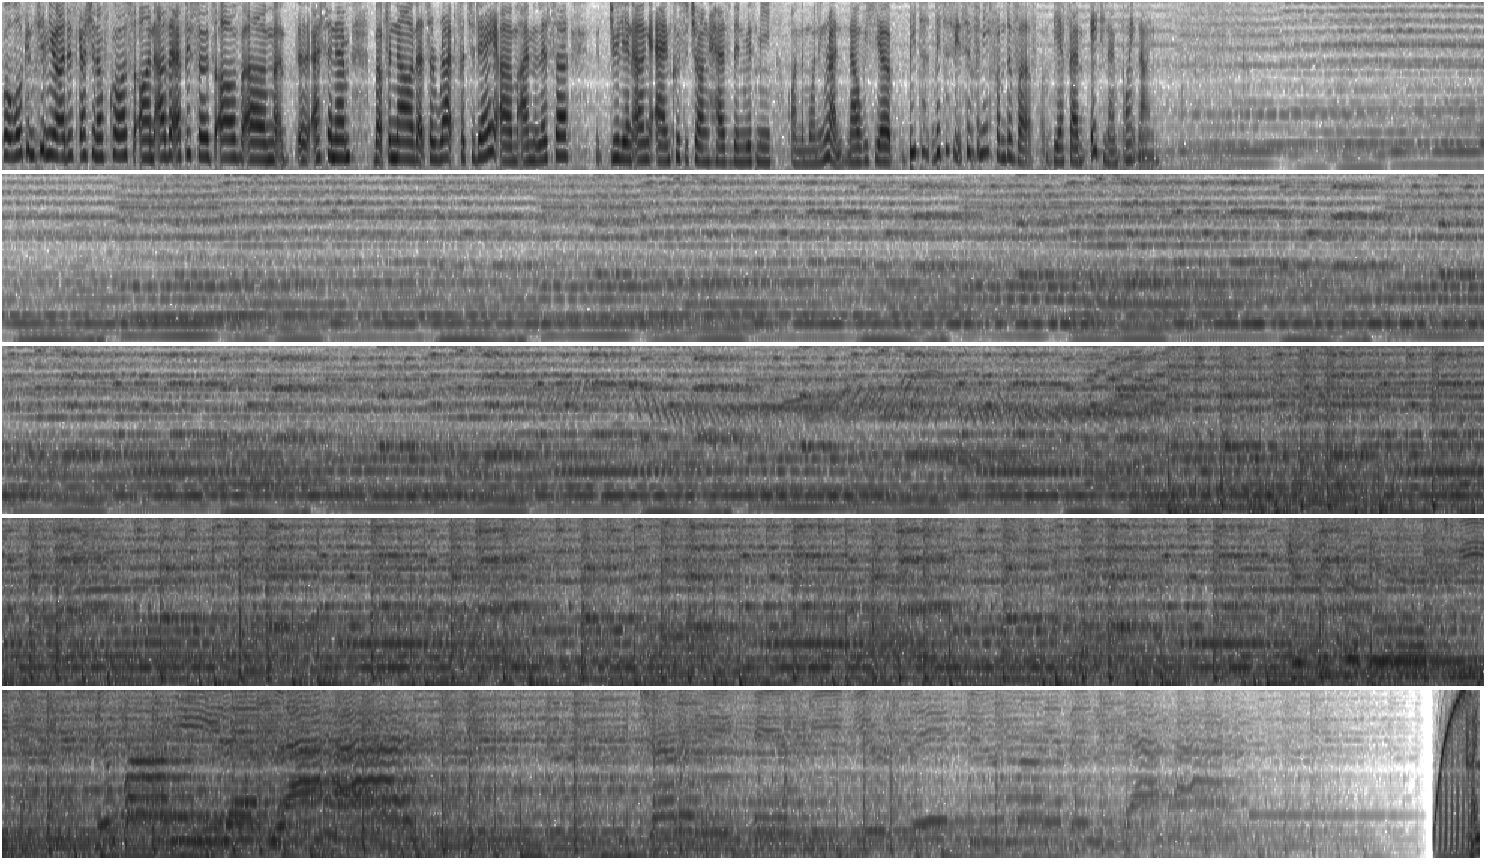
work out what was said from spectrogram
Well, we'll continue our discussion, of course, on other episodes of um, uh, SNM. But for now, that's a wrap for today. Um, I'm Melissa. Julian Ng and Khoo Hsu Chuang has been with me on the morning run. Now we hear Bitter, Bittersweet Symphony from The Verve on BFM 89.9.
